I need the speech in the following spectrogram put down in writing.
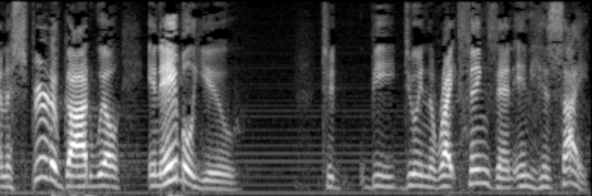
And the Spirit of God will enable you to be doing the right things then in His sight.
